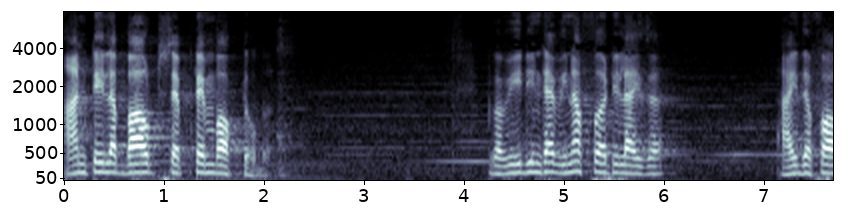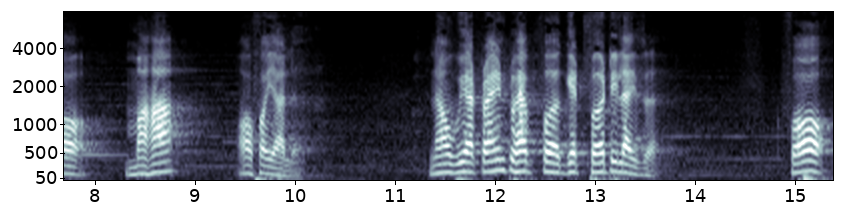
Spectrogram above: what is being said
until about September, October. Because we didn't have enough fertilizer either for Maha or for Yala. Now we are trying to have get fertilizer for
